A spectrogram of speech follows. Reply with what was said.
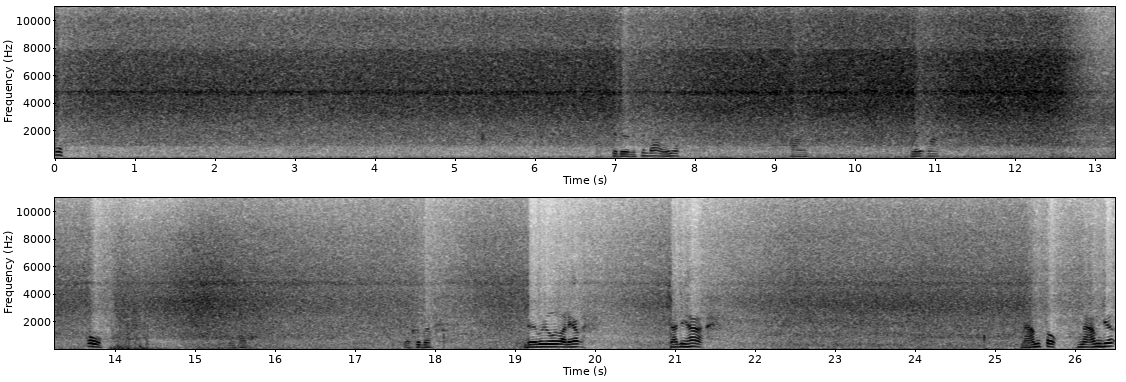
โอ้จะเดินขึ้นได้ไหมเนี่ยทางเละมาก โอ้นะครับ เดี๋ยวขึ้นมา เดินไปดูก่อนนะครับ ชั้นที่ห้า น้ำตกน้ำเยอะ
